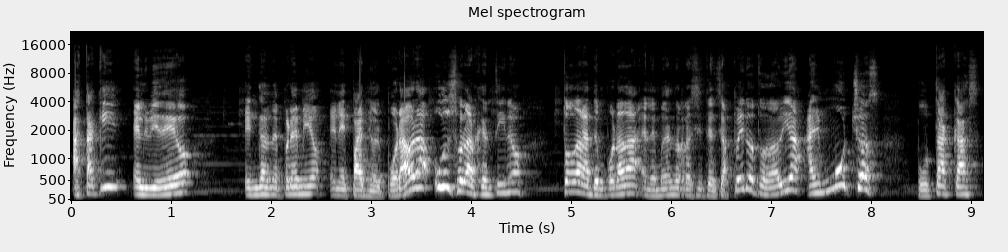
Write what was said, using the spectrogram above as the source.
Hasta aquí el video en Grande Premio en español. Por ahora, un solo argentino toda la temporada en el Mundial de Resistencia. Pero todavía hay muchas putacas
